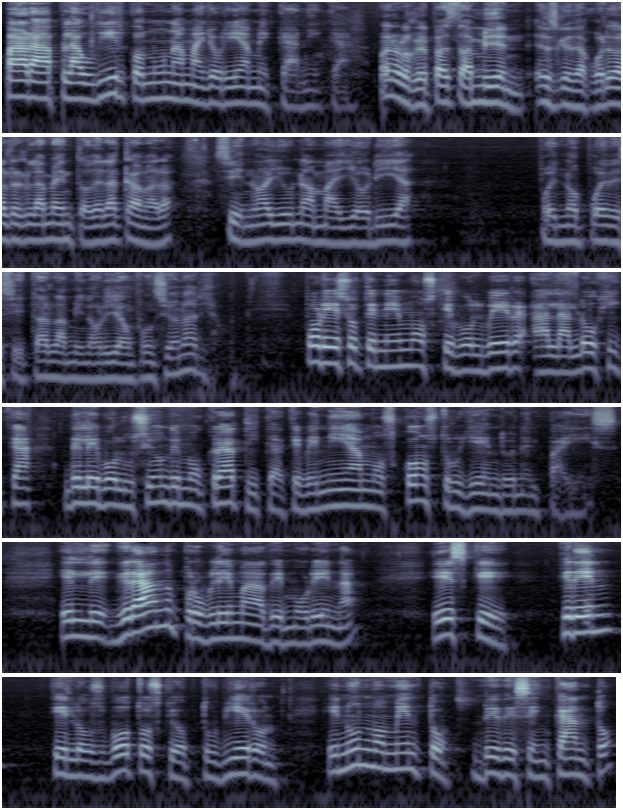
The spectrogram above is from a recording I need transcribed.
para aplaudir con una mayoría mecánica. Bueno, lo que pasa también es que de acuerdo al reglamento de la Cámara, si no hay una mayoría, pues no puede citar la minoría a un funcionario. Por eso tenemos que volver a la lógica de la evolución democrática que veníamos construyendo en el país. El gran problema de Morena es que creen que los votos que obtuvieron en un momento de desencanto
